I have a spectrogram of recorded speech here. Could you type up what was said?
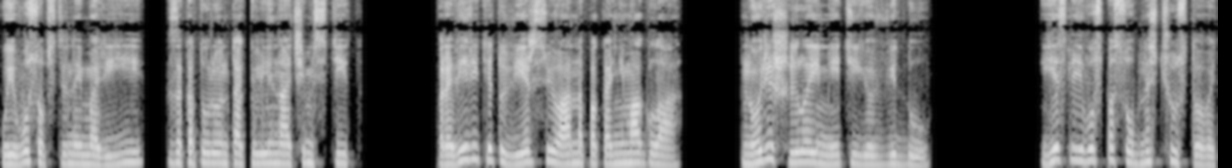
У его собственной Марии, за которую он так или иначе мстит? Проверить эту версию Анна пока не могла, но решила иметь ее в виду. Если его способность чувствовать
